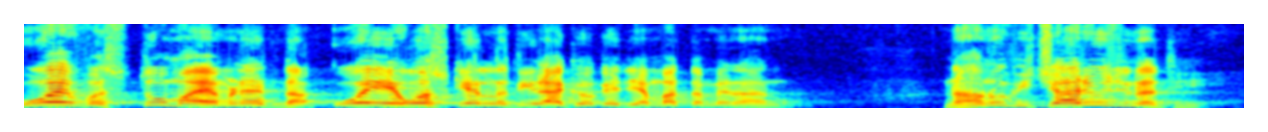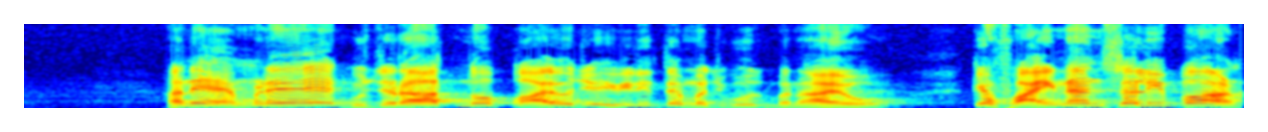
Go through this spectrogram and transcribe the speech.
કોઈ વસ્તુમાં એમણે કોઈ એવો સ્કેલ નથી રાખ્યો કે જેમાં તમે નાનું નાનું વિચાર્યું જ નથી. અને એમણે ગુજરાતનો પાયો જે એવી રીતે મજબૂત બનાવ્યો કે ફાઇનાન્શિયલી પણ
